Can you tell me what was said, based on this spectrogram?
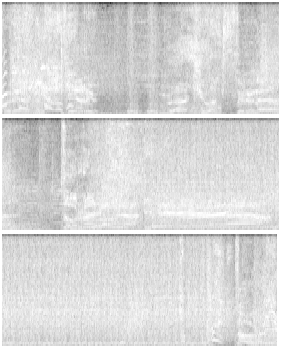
触れるやってやるワクワクするなドラえドラお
